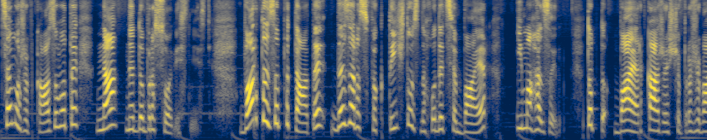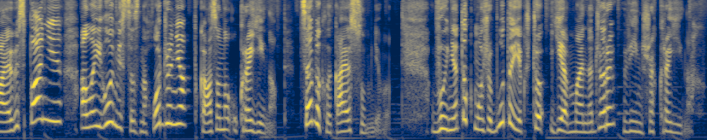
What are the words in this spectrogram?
це може вказувати на недобросовісність. Варто запитати, де зараз фактично знаходиться байер. І магазин, тобто Байер каже, що проживає в Іспанії, але його місцезнаходження вказано Україна. Це викликає сумніви. Виняток може бути, якщо є менеджери в інших країнах.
